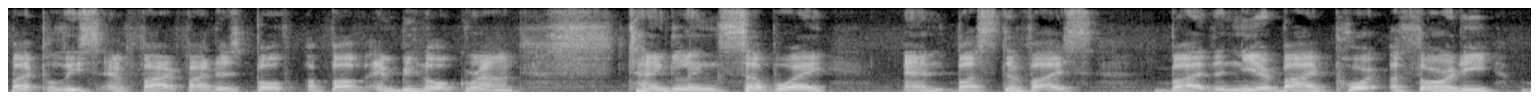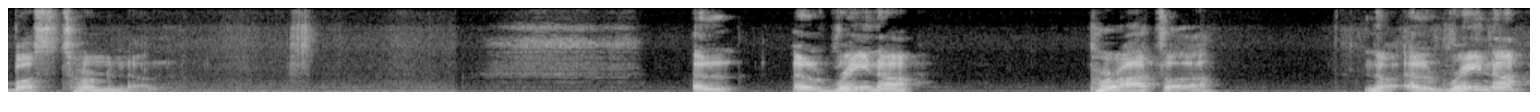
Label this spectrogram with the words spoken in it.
by police and firefighters both above and below ground, tangling subway and bus device by the nearby Port Authority bus terminal. El, Elrena Paratla, no, Elrena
